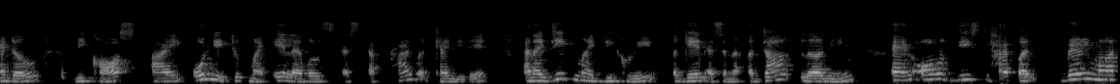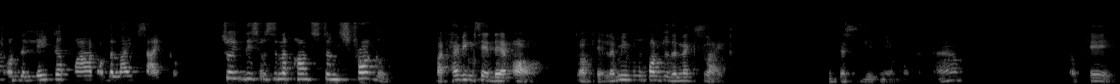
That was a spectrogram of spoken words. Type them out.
pedal, because I only took my A levels as a private candidate and I did my degree again as an adult learning. And all this happened very much on the later part of the life cycle. So this was in a constant struggle. But having said that all, okay, let me move on to the next slide. Just give me a moment. Okay.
